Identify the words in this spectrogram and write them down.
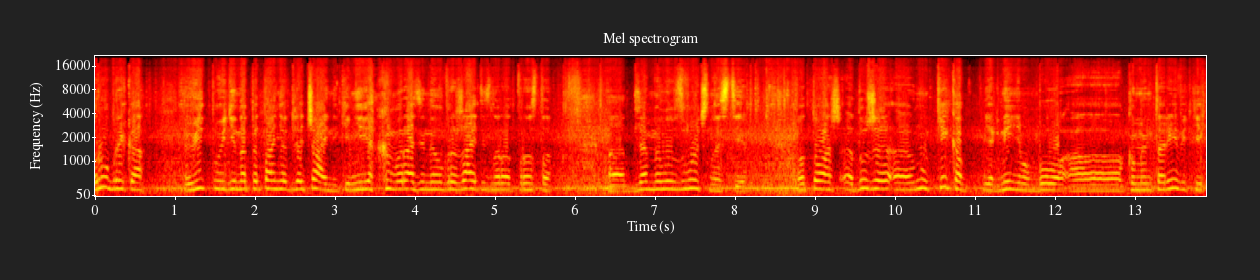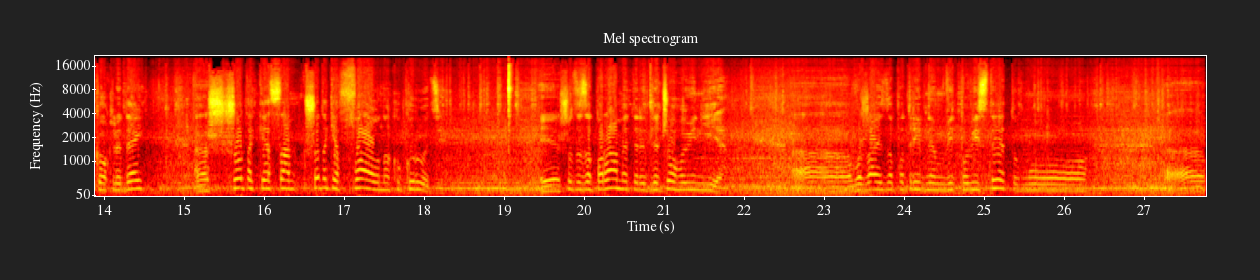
рубрика відповіді на питання для чайників. Ні в якому разі не ображайтесь, народ, просто а, для милозвучності. Отож, е, дуже е, ну, кілька, як мінімум, було е, коментарів від кількох людей. Е, Що таке сам, що таке фау на кукурудзі? Що це за параметри, для чого він є? Вважаю за потрібним відповісти, тому е,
